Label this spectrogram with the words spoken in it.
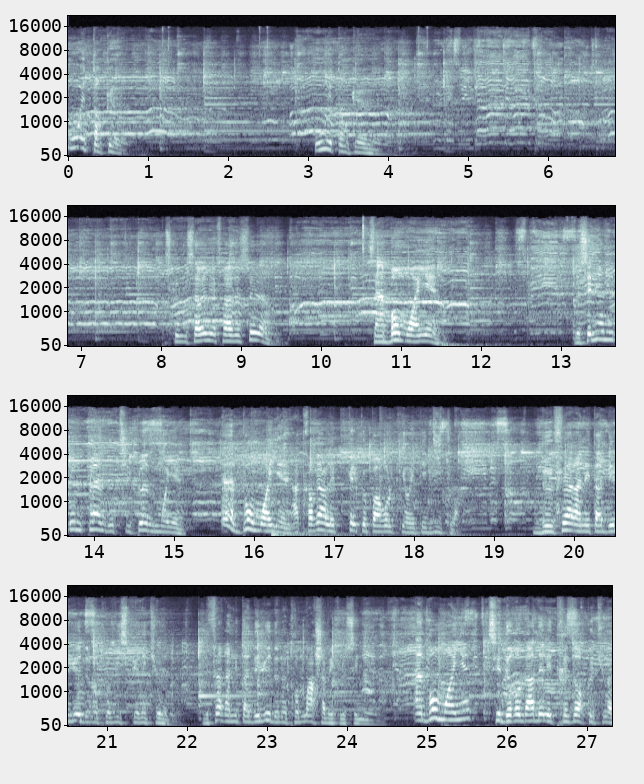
Où est ton cœur? Où est ton cœur? Parce que vous savez, mes frères et sœurs, c'est un bon moyen. Le Seigneur nous donne plein d'outils, plein de moyens. Un bon moyen, à travers les quelques paroles qui ont été dites là, de faire un état des lieux de notre vie spirituelle, de faire un état des lieux de notre marche avec le Seigneur. Un bon moyen, c'est de regarder les trésors que tu as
